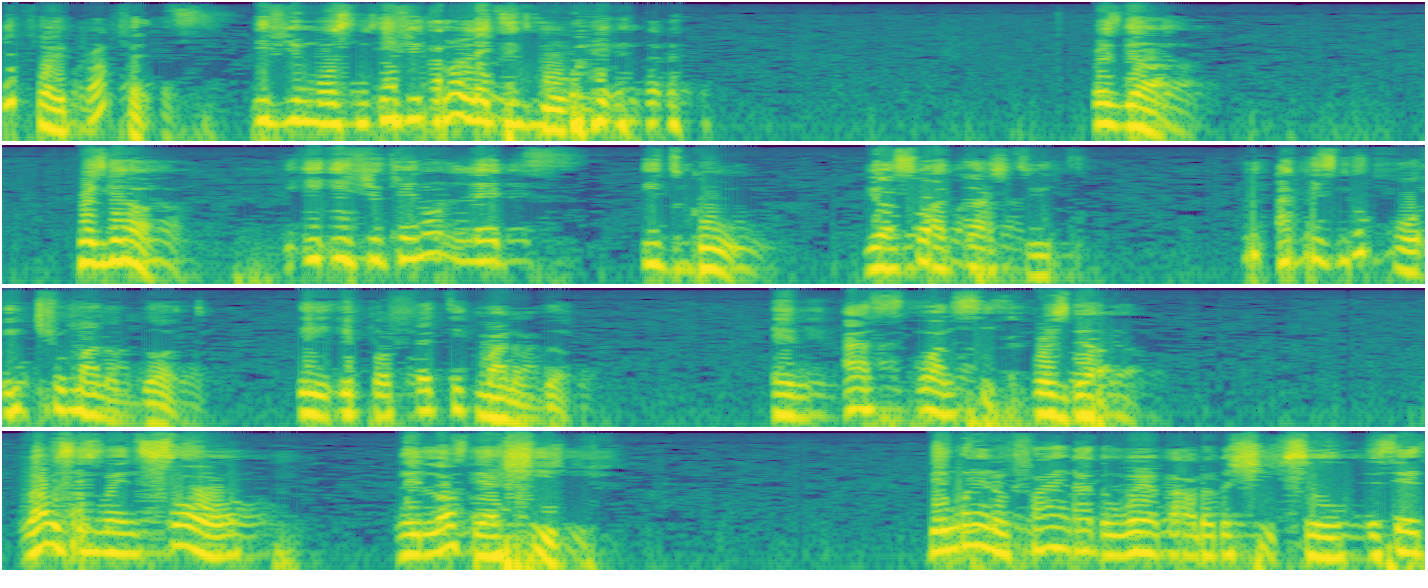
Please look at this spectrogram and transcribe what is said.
Look for a prophet. If you must, if you cannot let it go. Praise God. Praise God. If you cannot let it go, you are so attached to it. At least look for a true man of God, a, a prophetic man of God, and ask one seek. Praise God. The Bible says when Saul they lost their sheep, they wanted to find out the whereabouts of the sheep. So they said,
